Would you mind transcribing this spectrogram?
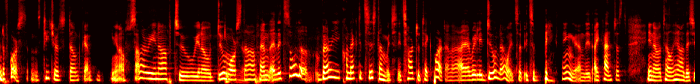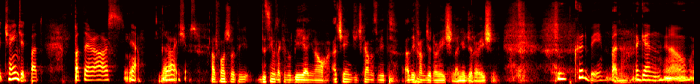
And of course teachers don't get you know salary enough to you know do more stuff. And and it's all a very connected system which it's hard to take part. And I really do know it's a it's a big thing. And it, I can't just you know tell yeah they should change it. But but there are yeah there are issues Unfortunately, this seems like it will be a, you know, a change which comes with a different generation, a new generation. Could be, but again, you know,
